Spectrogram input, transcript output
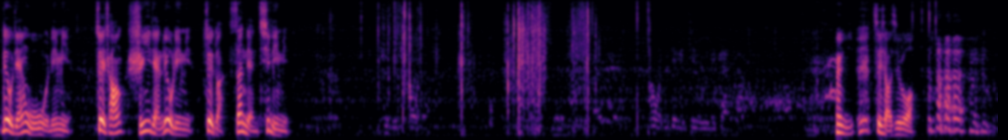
六点五五厘米，最长十一点六厘米，最短三点七厘米。最小记录。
